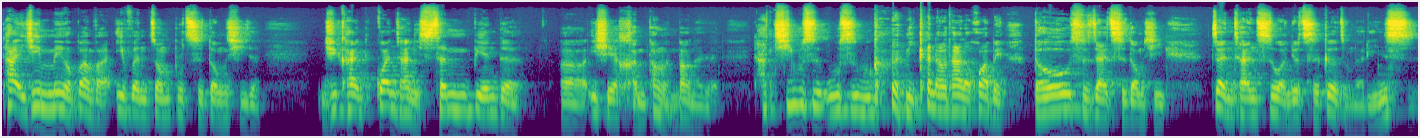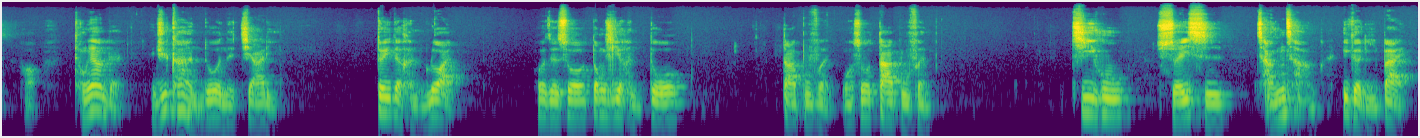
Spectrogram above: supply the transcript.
他已经没有办法一分钟不吃东西的。你去看观察你身边的呃一些很胖很胖的人，他几乎是无时无刻你看到他的画面都是在吃东西，正餐吃完就吃各种的零食。好，同样的，你去看很多人的家里堆得很乱。或者说东西很多，大部分，我说大部分，几乎随时、常常一个礼拜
